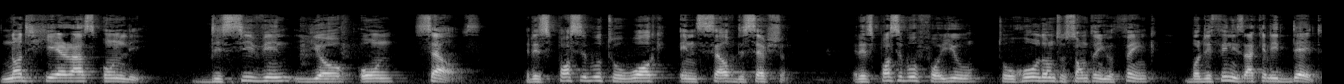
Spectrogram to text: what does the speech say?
not hearers only, deceiving your own selves. It is possible to walk in self deception. It is possible for you to hold on to something you think, but the thing is actually dead.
